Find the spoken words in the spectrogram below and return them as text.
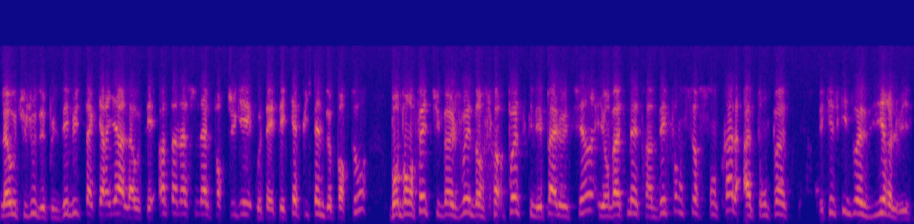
là où tu joues depuis le début de ta carrière, là où t'es international portugais, où t'as été capitaine de Porto. Bon, ben, en fait, tu vas jouer dans un poste qui n'est pas le tien et on va te mettre un défenseur central à ton poste. Et qu'est-ce qu'il doit se dire, lui?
